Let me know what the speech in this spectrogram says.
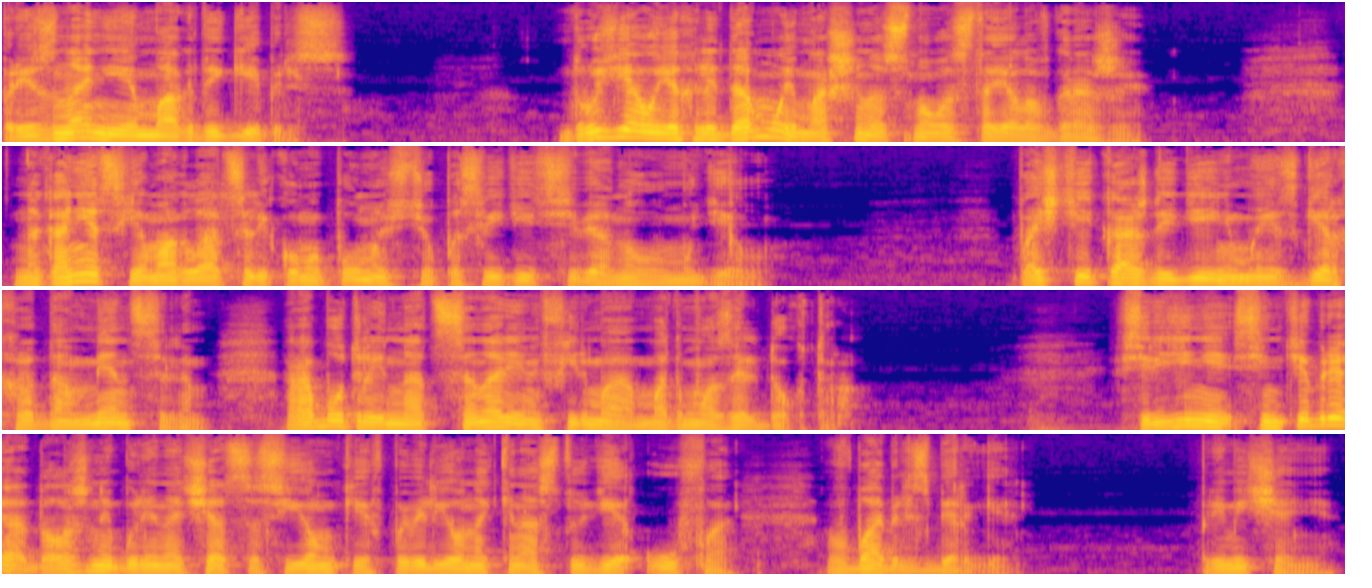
Признание Магды Геббельс Друзья уехали домой, машина снова стояла в гараже. Наконец я могла целиком и полностью посвятить себя новому делу. Почти каждый день мы с Герхардом Менцелем работали над сценарием фильма «Мадемуазель Доктор». В середине сентября должны были начаться съемки в павильонах киностудии «Уфа» в Бабельсберге. Примечание.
